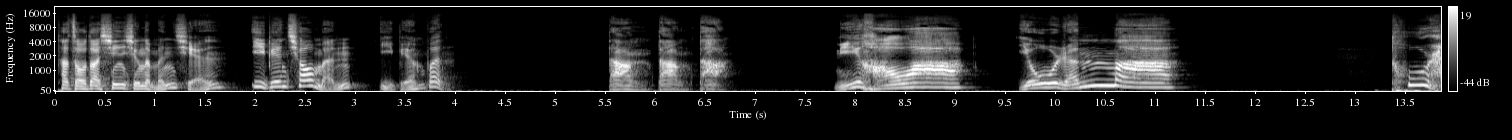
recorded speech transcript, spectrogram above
他走到新型的门前，一边敲门一边问：“当当当，你好啊，有人吗？”突然，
